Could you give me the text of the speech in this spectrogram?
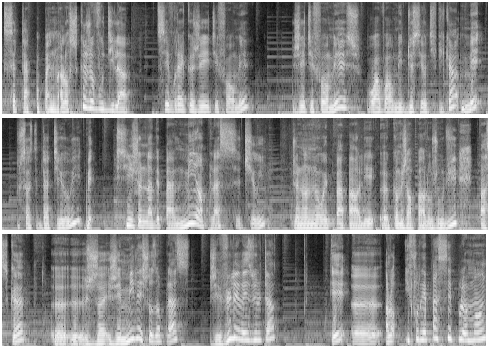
cet accompagnement. Alors ce que je vous dis là, c'est vrai que j'ai été formé, j'ai été formé pour avoir mes deux certificats, mais tout ça c'est de la théorie. Mais si je ne l'avais pas mis en place, Thierry, je n'en aurais pas parlé euh, comme j'en parle aujourd'hui, parce que euh, euh, j'ai mis les choses en place, j'ai vu les résultats. Et euh, alors, il faudrait pas simplement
